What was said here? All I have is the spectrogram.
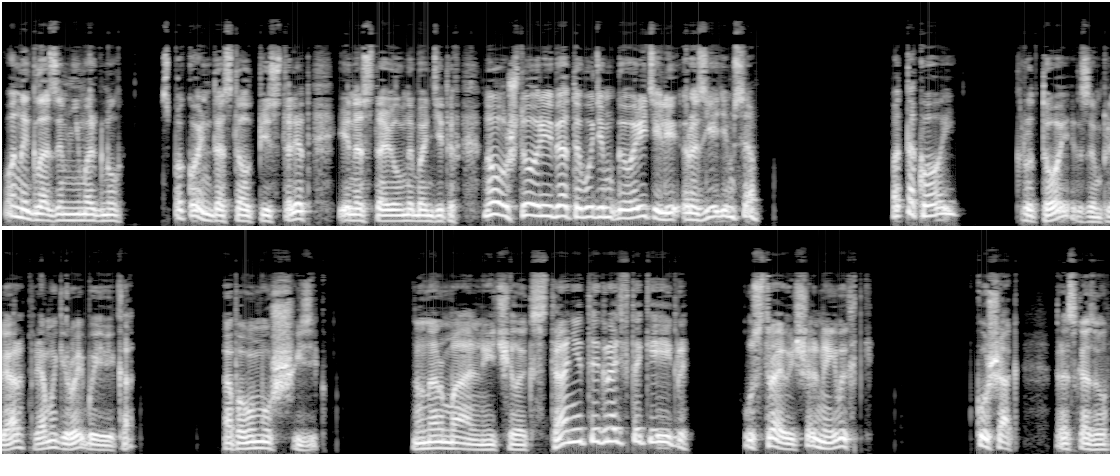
Он и глазом не моргнул, спокойно достал пистолет и наставил на бандитов. «Ну что, ребята, будем говорить или разъедемся?» Вот такой крутой экземпляр, прямо герой боевика. А, по-моему, шизик. Но ну, нормальный человек станет играть в такие игры, устраивать шальные выходки. Кушак рассказывал.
